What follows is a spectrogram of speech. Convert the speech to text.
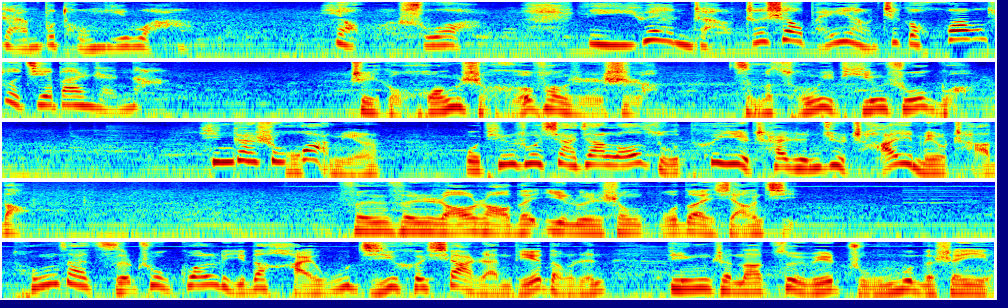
然不同以往。要我说，李院长这是要培养这个荒做接班人呐。这个荒是何方人士啊？怎么从未听说过？应该是化名。我听说夏家老祖特意差人去查，也没有查到。纷纷扰扰的议论声不断响起。同在此处观礼的海无极和夏染蝶等人盯着那最为瞩目的身影，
